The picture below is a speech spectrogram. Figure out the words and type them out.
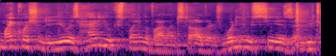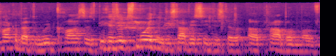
my question to you is, how do you explain the violence to others? What do you see as, and you talk about the root causes, because it's more than just obviously just a, a problem of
